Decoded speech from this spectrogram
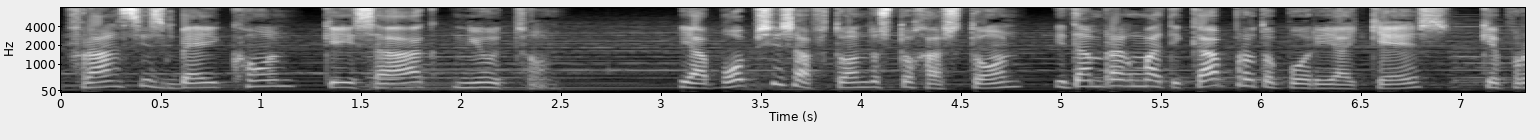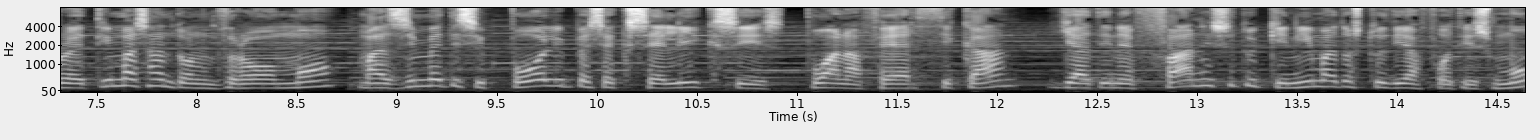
Φράνσις Μπέικον και Ισαάκ Νιούτον. Οι απόψεις αυτών των στοχαστών ήταν πραγματικά πρωτοποριακές και προετοίμασαν τον δρόμο μαζί με τις υπόλοιπες εξελίξεις που αναφέρθηκαν για την εμφάνιση του κινήματος του διαφωτισμού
